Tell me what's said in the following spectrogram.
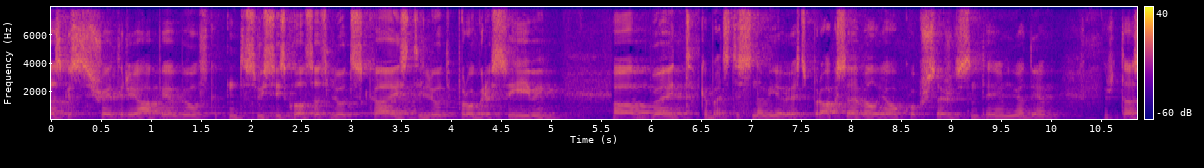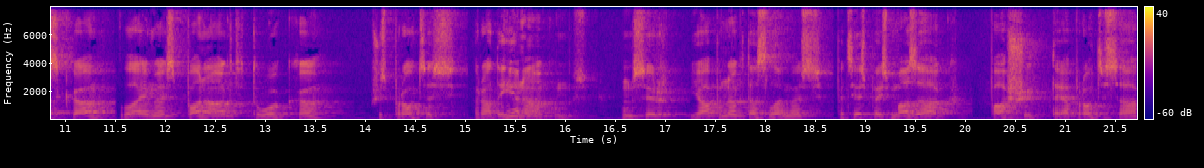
tas, kas šeit ir jāpiebilst, ka nu, tas viss izklausās ļoti skaisti, ļoti progresīvi. Bet kāpēc tas nav ieviests praksē vēl jau kopš 60. gadiem? Ir tas, ka, lai mēs panāktu to, ka šis process rada ienākumus, Mums ir jāpanāk tas, lai mēs pēc iespējas mazāk paši tajā procesā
